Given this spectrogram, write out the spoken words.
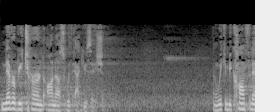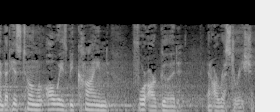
never be turned on us with accusation. And we can be confident that his tone will always be kind for our good and our restoration.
